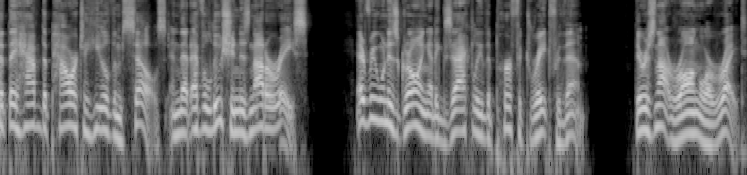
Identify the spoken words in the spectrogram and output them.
that they have the power to heal themselves, and that evolution is not a race. Everyone is growing at exactly the perfect rate for them. There is not wrong or right,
